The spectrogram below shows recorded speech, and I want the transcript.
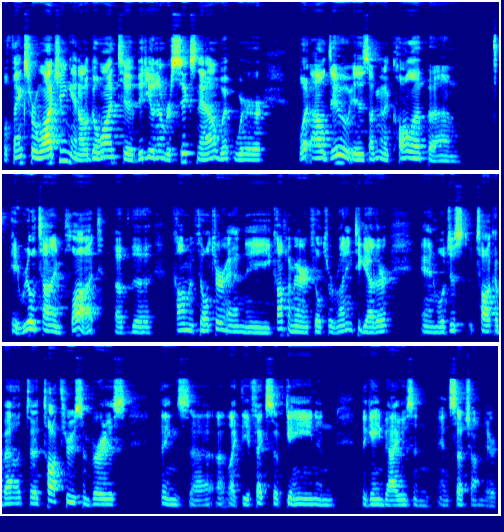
Well, thanks for watching, and I'll go on to video number six now, where what I'll do is I'm going to call up um, a real-time plot of the Kalman filter and the complementary filter running together, and we'll just talk about, uh, talk through some various things uh, uh like the effects of gain and the gain values and, and such on there.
